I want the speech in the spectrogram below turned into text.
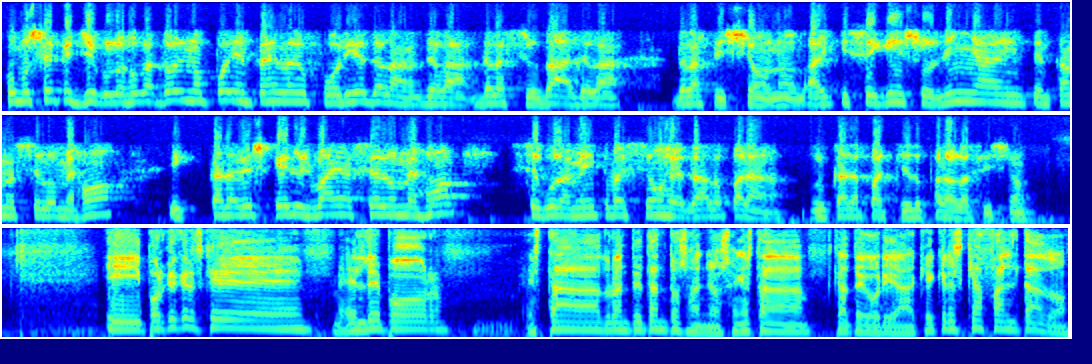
como sempre digo, os jogadores não podem entrar na euforia da da da cidade, da da afição, não. Há que seguir em sua linha, tentando ser o melhor e cada vez que eles vão ser o melhor, seguramente vai ser um regalo para em cada partido para a afición. ¿Y por qué crees que el Depor está durante tantos años en esta categoría? ¿Qué crees que ha faltado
